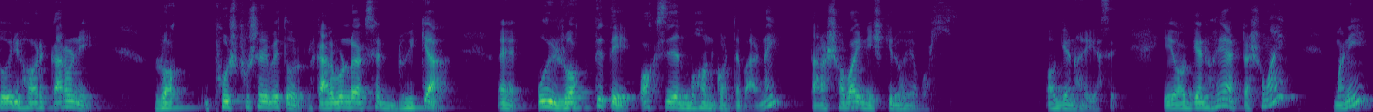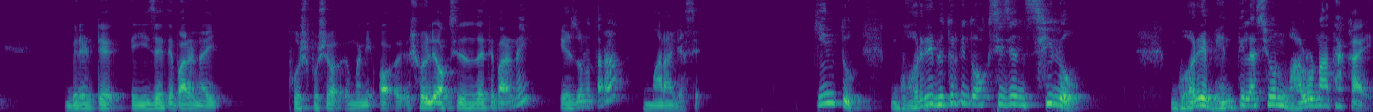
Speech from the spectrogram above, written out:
তৈরি হওয়ার কারণে রক্ত ফুসফুসের ভেতর কার্বন ডাইঅক্সাইড ঢুইকা ওই রক্তেতে অক্সিজেন বহন করতে পারে নাই, তারা সবাই নিষ্ক্রিয় হয়ে পড়ছে অজ্ঞান হয়ে গেছে। এই অজ্ঞান হয়ে একটা সময় মানে ব্রেনটে ই যাইতে পারে নাই, ফুসফুসে মানে শরীরে অক্সিজেন যাইতে পারে নাই, এর জন্য তারা মারা গেছে। কিন্তু ঘরের ভেতর কিন্তু অক্সিজেন ছিল। ঘরে ভেন্টিলেশন ভালো না থাকায়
